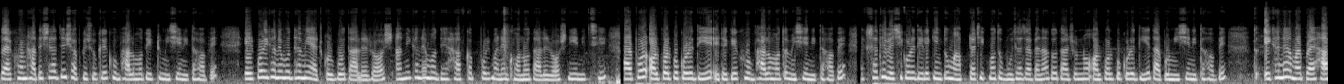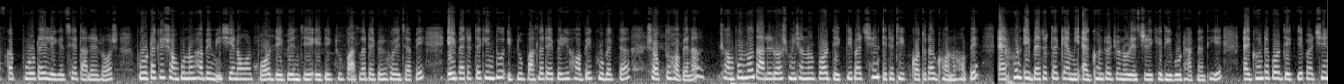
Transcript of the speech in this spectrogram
তো এখন হাতের সাহায্যে সবকিছুকে খুব ভালো মতো একটু মিশিয়ে নিতে হবে। এরপর এখানের মধ্যে আমি অ্যাড করব তালের রস। আমি এখানের মধ্যে হাফ কাপ পরিমাণে ঘন তালের রস নিয়ে নিচ্ছি। তারপর অল্প অল্প করে দিয়ে এটাকে খুব ভালো মতো মিশিয়ে নিতে হবে। একসাথে বেশি করে দিলে কিন্তু মাপটা ঠিক মতো বোঝা যাবে না, তো তার জন্য অল্প অল্প করে দিয়ে তারপর মিশিয়ে নিতে হবে। তো এখানে আমার প্রায় হাফ কাপ পুরোটাই লেগেছে তালের রস। পুরোটাকে সম্পূর্ণভাবে মিশিয়ে নেওয়ার পর দেখবেন যে এটা একটু পাতলা টাইপের হয়ে যাবে। এই ব্যাটারটা কিন্তু একটু পাতলা টাইপেরই হবে, খুব একটা শক্ত হবে না। সম্পূর্ণ তালের রস মিশানোর পর দেখতে পাচ্ছেন এটা ঠিক কতটা ঘন হবে। এখন এই ব্যাটারটাকে আমি এক ঘণ্টার জন্য রেস্ট রেখে দিব ঢাকনা দিয়ে এক ঘণ্টা পর দেখতে পাচ্ছেন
